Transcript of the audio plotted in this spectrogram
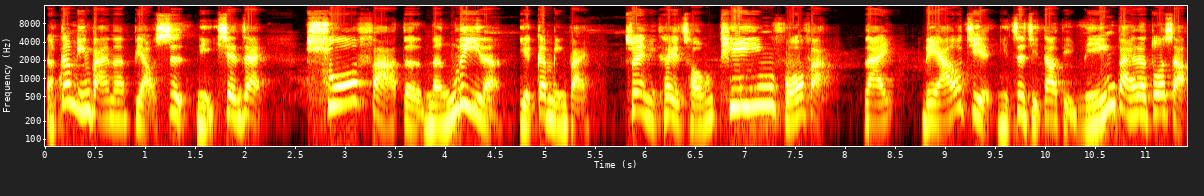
啊，更明白呢，表示你现在说法的能力呢也更明白，所以你可以从听佛法来了解你自己到底明白了多少，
